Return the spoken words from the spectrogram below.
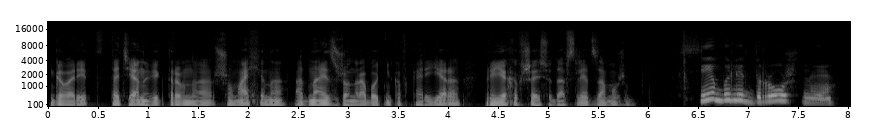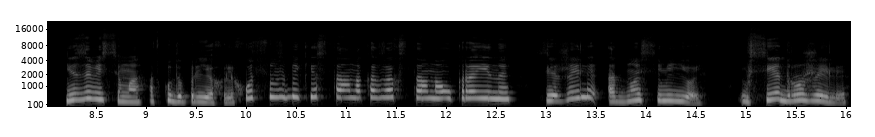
Говорит Татьяна Викторовна Шумахина, одна из жен работников карьера, приехавшая сюда вслед за мужем. Все были дружные, независимо откуда приехали, хоть с Узбекистана, Казахстана, Украины, все жили одной семьей. И все дружили.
